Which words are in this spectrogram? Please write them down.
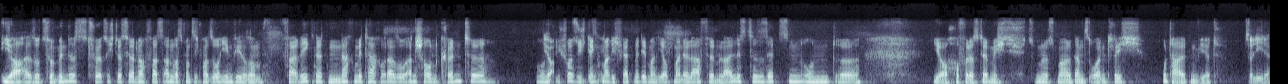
ja, also zumindest hört sich das ja noch was an, was man sich mal so irgendwie so einem verregneten Nachmittag oder so anschauen könnte. Und ja, ich weiß nicht, ich denke mal, ich werde mir den mal hier auf meine La-Film-Leihliste setzen und äh, ja, hoffe, dass der mich zumindest mal ganz ordentlich unterhalten wird. Solide.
